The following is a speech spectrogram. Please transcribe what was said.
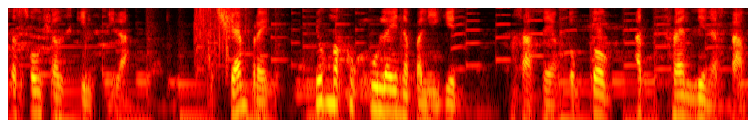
sa social skills nila. At syempre, yung makukulay na paligid, masasayang tugtog at friendly na staff.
